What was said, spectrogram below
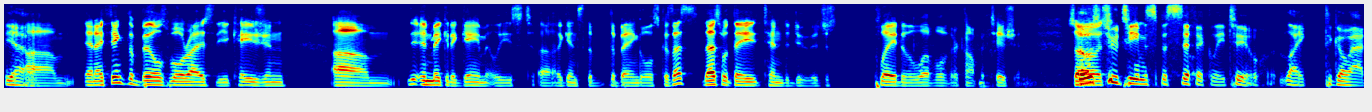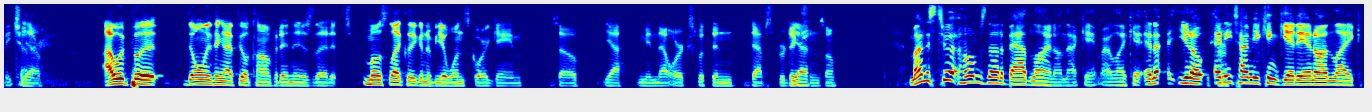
Yeah. Um and I think the Bills will rise to the occasion um, and make it a game at least uh, against the the Bengals because that's that's what they tend to do is just play to the level of their competition. So those two teams specifically too, like to go at each other. Yeah. I would put the only thing I feel confident is that it's most likely going to be a one score game. So yeah, I mean that works within Depth's prediction. Yeah. So minus two at home is not a bad line on that game. I like it, and uh, you know, sure. anytime you can get in on like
